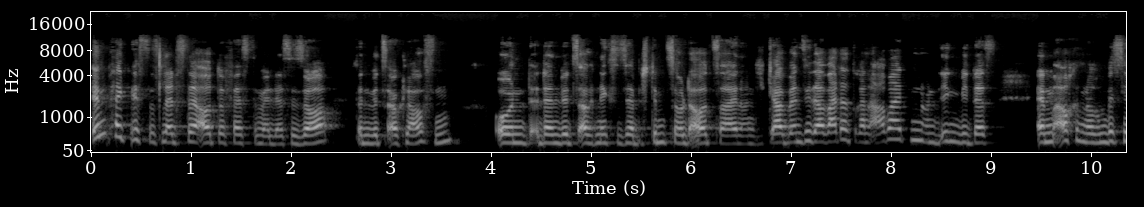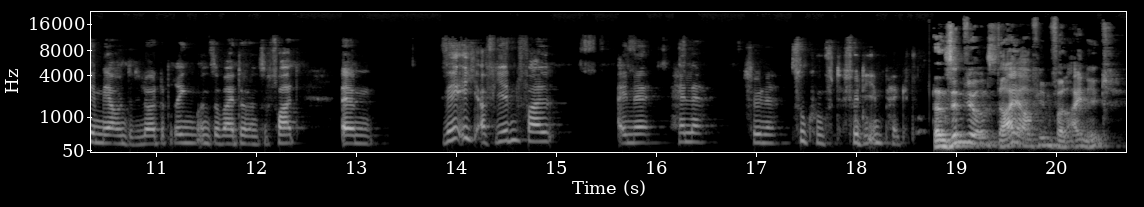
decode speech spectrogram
Impact ist das letzte Outdoor-Festival der Saison, dann wird es auch laufen. Und dann wird es auch nächstes Jahr bestimmt sold out sein. Und ich glaube, wenn sie da weiter dran arbeiten und irgendwie das ähm, auch noch ein bisschen mehr unter die Leute bringen und so weiter und so fort, ähm, sehe ich auf jeden Fall eine helle, schöne Zukunft für die Impact. Dann sind wir uns da ja auf jeden Fall einig.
